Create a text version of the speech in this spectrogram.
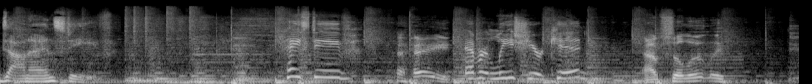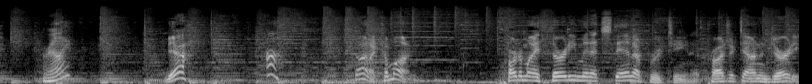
Donna and Steve. Hey, Steve, Hey, ever leash your kid? absolutely. Really? Yeah. Huh. Donna, come on. Part of my 30 minute stand up routine at Project Down and Dirty,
